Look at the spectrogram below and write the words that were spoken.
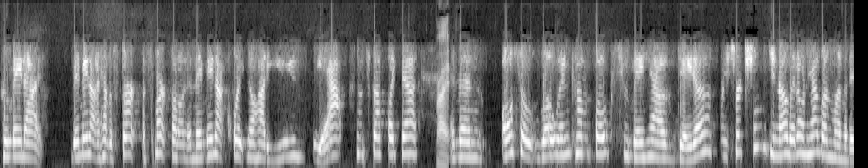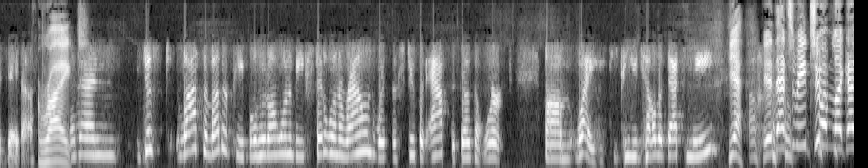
who may not they may not have a start a smartphone and they may not quite know how to use the apps and stuff like that. Right. And then also low income folks who may have data restrictions, you know, they don't have unlimited data. Right. And then just lots of other people who don't want to be fiddling around with the stupid app that doesn't work. Um? Can you tell that that's me? Yeah, yeah that's me too. I'm like, I,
